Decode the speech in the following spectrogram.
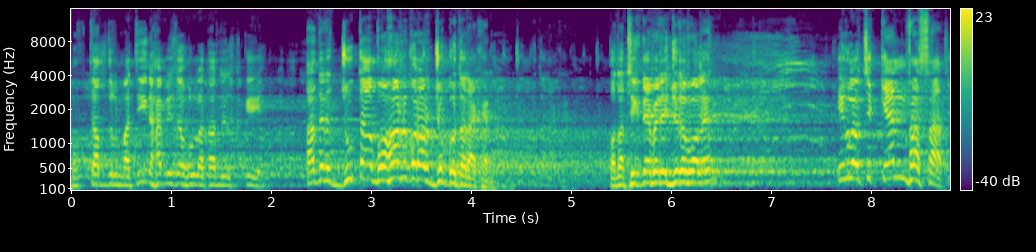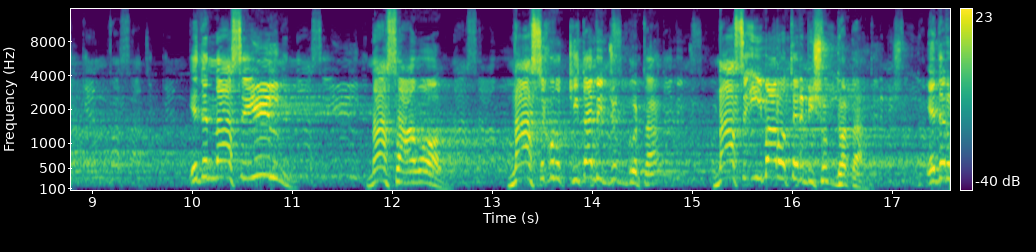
মুক্তাব্দুল মাতিন হাফিজাহুল্লাহ তাদেরকে, তাদের জুতা বহন করার যোগ্যতা রাখেন। কথা ঠিক না বেড়ে জুড়ে বলেন? এগুলো হচ্ছে ক্যানভাসার। এদের না আছে ইলম না আছে আমল না আছে কোনো কিতাবি যোগ্যতা না আছে ইবারতের বিশুদ্ধতা, এদের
